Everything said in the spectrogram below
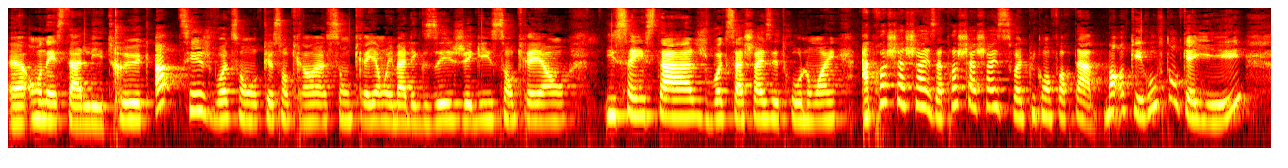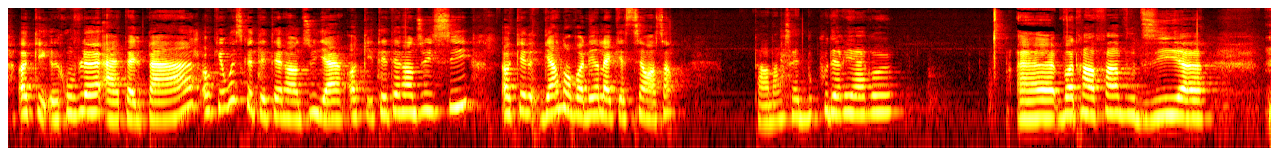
euh, on installe les trucs. Ah, tiens, je vois que son crayon est mal aiguisé, j'aiguise son crayon. Il s'installe, je vois que sa chaise est trop loin. Approche sa chaise, approche sa chaise, tu vas être plus confortable. Bon, OK, rouvre ton cahier. OK, rouvre-le à telle page. OK, où est-ce que tu étais rendu hier? OK, tu étais rendu ici? OK, regarde, on va lire la question ensemble. Tendance à être beaucoup derrière eux. Euh, votre enfant vous dit euh,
